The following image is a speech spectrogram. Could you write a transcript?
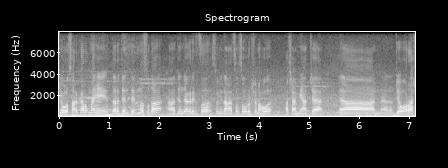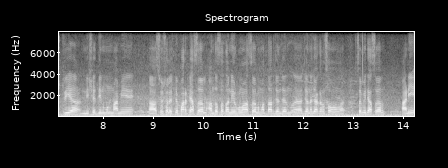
केवळ सरकारच नाही तर जनतेतनं सुद्धा जनजागृतीचं संविधानाचं संरक्षण हवं अशा आम्ही आजच्या न- जो राष्ट्रीय निषेध दिन म्हणून आम्ही सोशलिस्ट पार्टी असेल अंधश्रद्धा निर्मूलन असेल मतदार जनजन जनजागरण समिती असेल आणि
